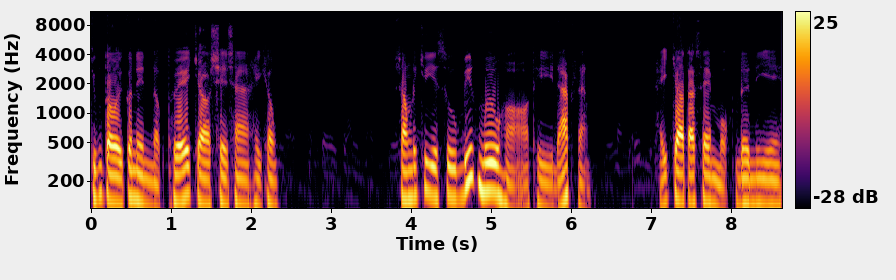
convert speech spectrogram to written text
Chúng tôi có nên nộp thuế cho Caesar hay không? Xong Đức Chúa Giêsu biết mưu họ thì đáp rằng, hãy cho ta xem một denier.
